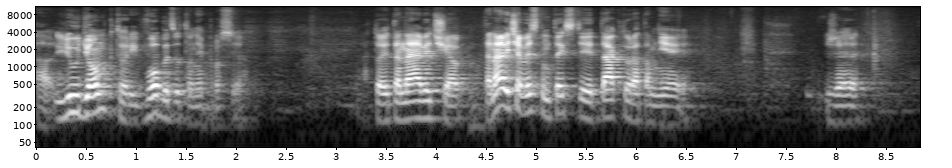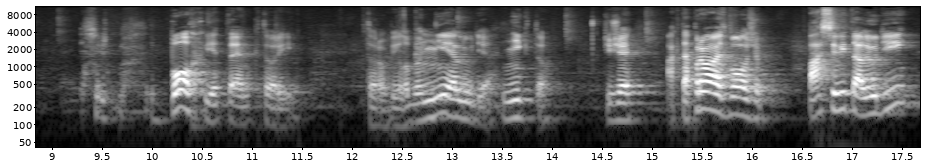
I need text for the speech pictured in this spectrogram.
a ľuďom, ktorí vôbec o to neprosia. A to je tá najväčšia, tá najväčšia vec v tom texte je tá, ktorá tam nie je. Že Boh je ten, ktorý to robí, lebo nie ľudia, nikto. Čiže ak tá prvá vec bolo, že pasivita ľudí,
